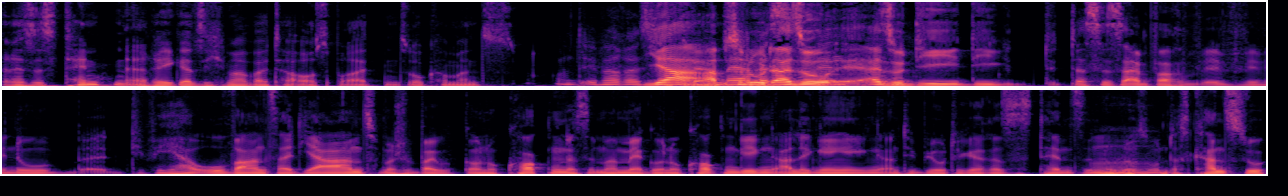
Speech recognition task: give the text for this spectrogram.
resistenten Erreger sich immer weiter ausbreiten. So kann man es. Und immer Rest- Ja, absolut. Also, also die, die, das ist einfach, wenn du, die WHO warnt seit Jahren, zum Beispiel bei Gonokokken, dass immer mehr Gonokokken gegen alle gängigen Antibiotika resistent sind Mhm. oder so. Und das kannst du,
